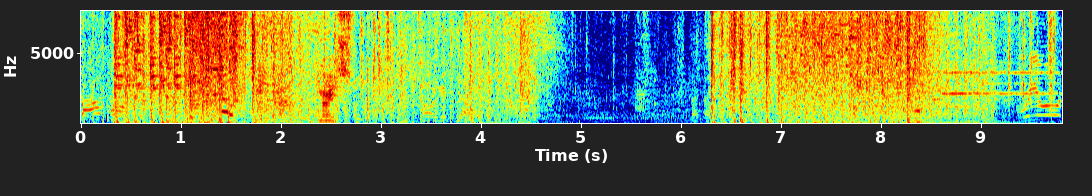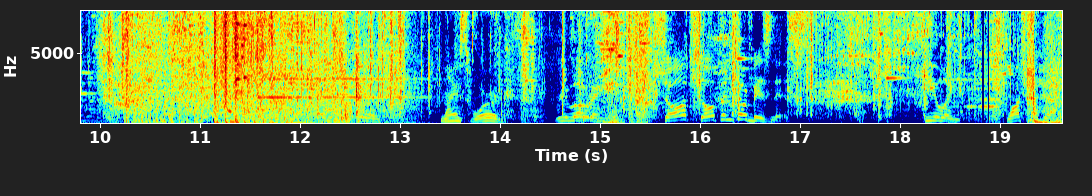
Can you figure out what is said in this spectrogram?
Bound for Nice. Target down. Reloading. Enemy killed. Nice work. Reloading. Shops open for business. Healing. Watch my back.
